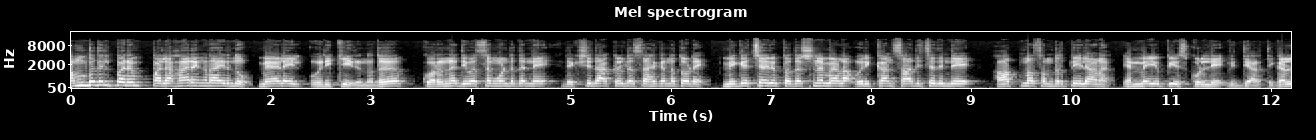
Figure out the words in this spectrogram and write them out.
അമ്പതിൽ പരം പലഹാരങ്ങളായിരുന്നു മേളയിൽ ഒരുക്കിയിരുന്നത്. കുറഞ്ഞ ദിവസം കൊണ്ട് തന്നെ രക്ഷിതാക്കളുടെ സഹകരണത്തോടെ മികച്ച ഒരു പ്രദർശനമേള ഒരുക്കാൻ സാധിച്ചതിന്റെ ആത്മസംതൃപ്തിയിലാണ് എം എ യു പി സ്കൂളിലെ വിദ്യാർത്ഥികൾ.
